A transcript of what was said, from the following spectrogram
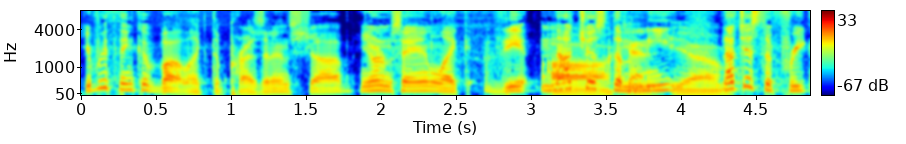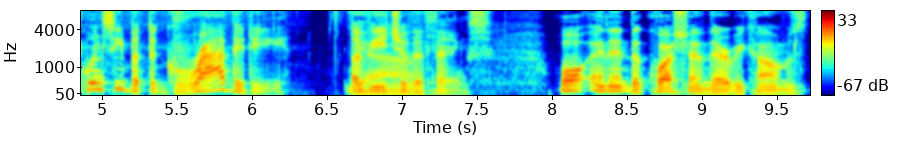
You ever think about like the president's job? You know what I'm saying? Like the not Oh, just I the can't- meat, yeah. not just the frequency, but the gravity of each Yeah. of the things. Well, and then the question there becomes:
